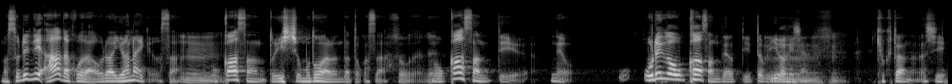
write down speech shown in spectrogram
まあ、それでああだこうだ俺は言わないけどさ、うんお母さんと一緒もどうなるんだとかさ、そうだね。お母さんっていうねお俺がお母さんだよって言ってもいいわけじゃん、う極端な話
